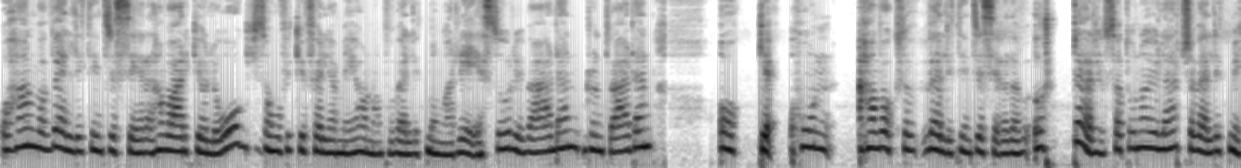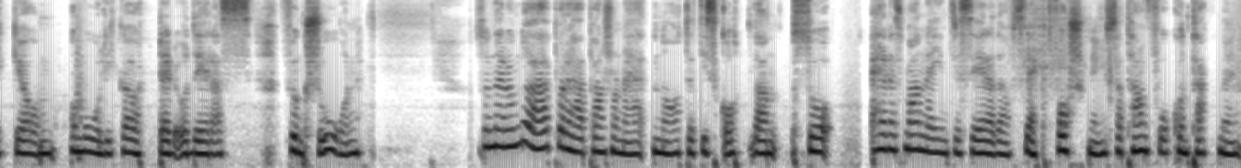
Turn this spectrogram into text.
Och han var väldigt intresserad, han var arkeolog så hon fick ju följa med honom på väldigt många resor i världen, runt världen. Och eh, hon, han var också väldigt intresserad av örter så att hon har ju lärt sig väldigt mycket om, om olika örter och deras funktion. Så när de då är på det här pensionatet i Skottland så hennes man är intresserad av släktforskning så att han får kontakt med en,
